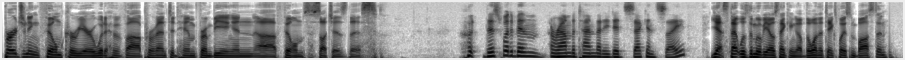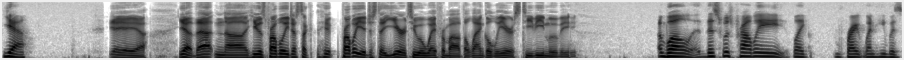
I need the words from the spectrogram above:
burgeoning film career would have uh, prevented him from being in uh, films such as this. This would have been around the time that he did Second Sight. Yes, that was the movie I was thinking of, the one that takes place in Boston. Yeah. Yeah, yeah, yeah, yeah. That and uh, he was probably just a probably just a year or two away from uh, the Langoliers TV movie. Well, this was probably like right when he was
